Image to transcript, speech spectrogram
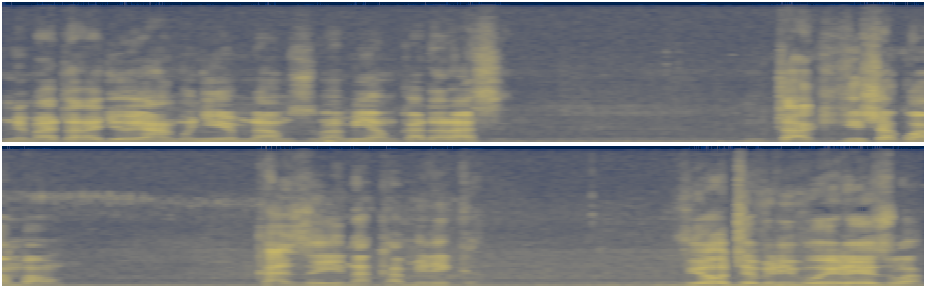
ni matarajio yangu nyie mnaomsimamia mkandarasi mtahakikisha kwamba kazi hii inakamilika, vyote vilivyoelezwa,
